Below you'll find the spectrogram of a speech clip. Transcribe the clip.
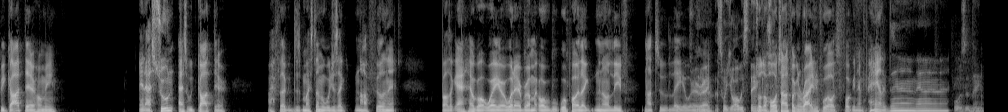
we got there, homie. And as soon as we got there, I feel like this, my stomach was just like not feeling it. But I was like, eh, it'll go away or whatever. I'm like, or we'll we'll probably like you know leave not too late or whatever, Yeah, right? That's what you always think. So the whole time I was fucking riding fool, I was fucking in pain. Like, "Nah, nah, nah." what was his name?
